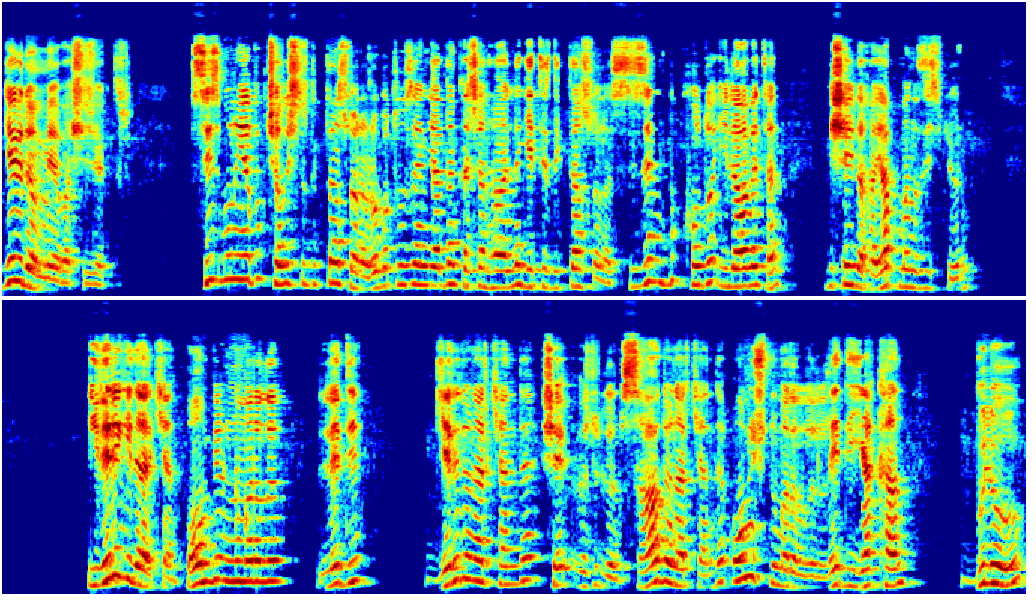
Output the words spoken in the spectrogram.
geri dönmeye başlayacaktır. Siz bunu yapıp çalıştırdıktan sonra robotunuzu engelden kaçan haline getirdikten sonra sizin bu kodu ilaveten bir şey daha yapmanızı istiyorum. İleri giderken 11 numaralı LED'i geri dönerken de şey özür diliyorum sağa dönerken de 13 numaralı LED'i yakan Blue'u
